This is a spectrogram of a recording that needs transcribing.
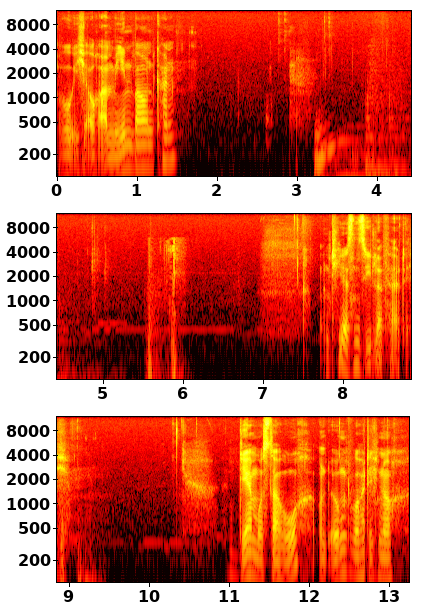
wo ich auch Armeen bauen kann. Und hier ist ein Siedler fertig. Der muss da hoch und irgendwo hatte ich noch,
